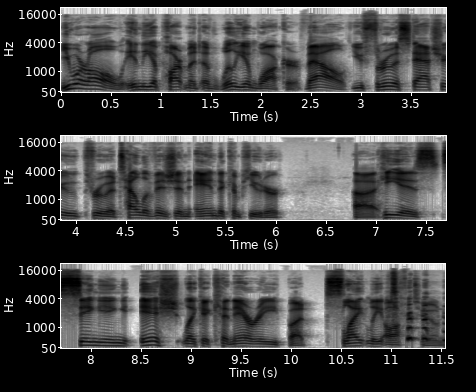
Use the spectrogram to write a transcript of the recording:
You are all in the apartment of William Walker. Val, you threw a statue through a television and a computer. Uh, he is singing ish like a canary, but slightly off tune.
